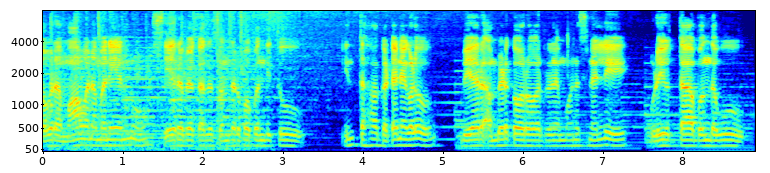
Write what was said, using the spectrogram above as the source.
ಅವರ ಮಾವನ ಮನೆಯನ್ನು ಸೇರಬೇಕಾದ ಸಂದರ್ಭ ಬಂದಿತು. ಇಂತಹ ಘಟನೆಗಳು ಬಿ ಆರ್ ಅಂಬೇಡ್ಕರ್ ಅವರ ಮನಸ್ಸಿನಲ್ಲಿ ಉಳಿಯುತ್ತಾ ಬಂದವು.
